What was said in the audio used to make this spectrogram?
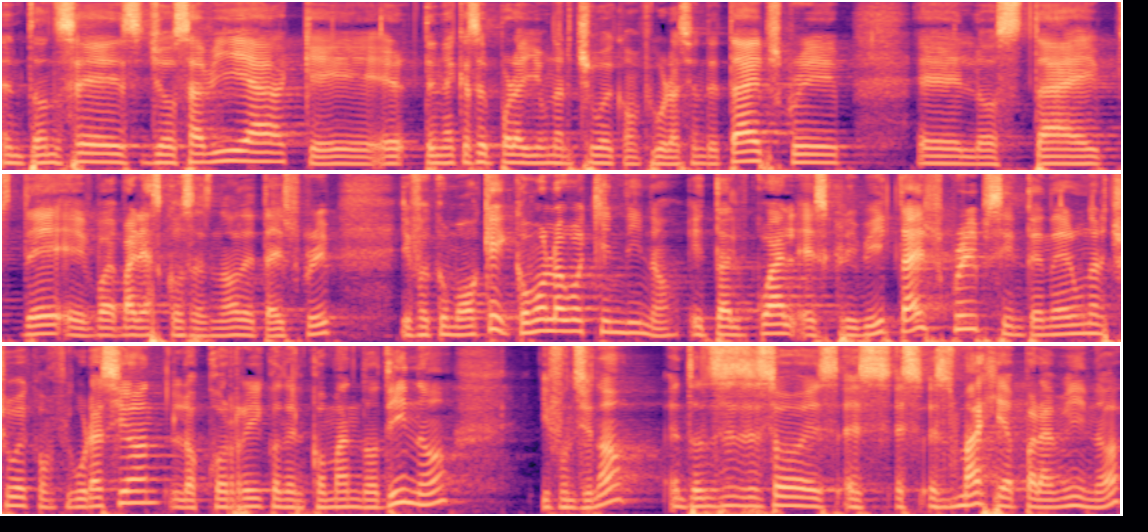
Entonces yo sabía que eh, tenía que hacer por ahí un archivo de configuración de TypeScript, eh, los types de eh, varias cosas, ¿no? De TypeScript. Y fue como, ok, ¿cómo lo hago aquí en Dino? Y tal cual, escribí TypeScript sin tener un archivo de configuración, lo corrí con el comando Dino y funcionó. Entonces eso es, es, es, magia para mí, ¿no?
